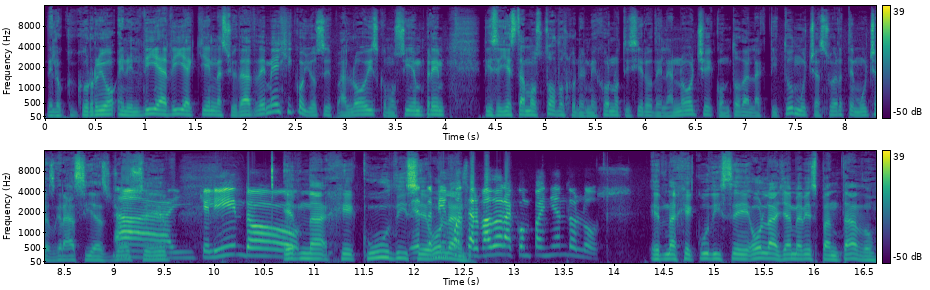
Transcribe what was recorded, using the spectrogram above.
de lo que ocurrió en el día a día aquí en la Ciudad de México. Joseph Alois, como siempre, dice, ya estamos todos con el mejor noticiero de la noche, con toda la actitud. Mucha suerte, muchas gracias, Joseph. Ay, qué lindo. Edna GQ dice hola. Juan Salvador acompañándolos. Edna GQ dice, hola, ya me había espantado,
